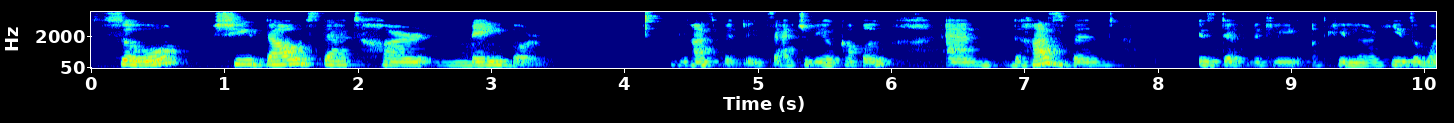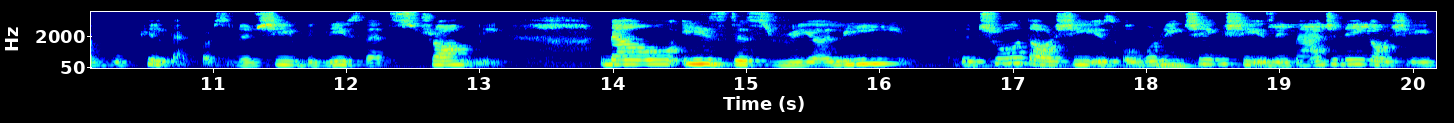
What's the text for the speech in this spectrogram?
So she doubts that her neighbor, the husband, it's actually a couple, and the husband is definitely a killer. He's the one who killed that person, and she believes that strongly. Now, is this really the truth, or she is overreaching? She is imagining, or she,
